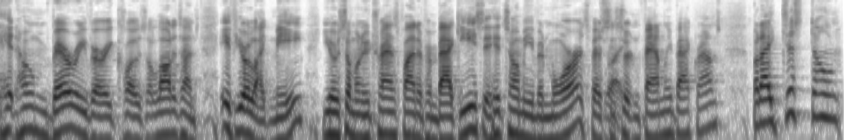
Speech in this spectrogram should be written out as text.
hit home very, very close. A lot of times, if you're like me, you're someone who transplanted from back east, it hits home even more, especially Right. certain family backgrounds. But I just don't.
